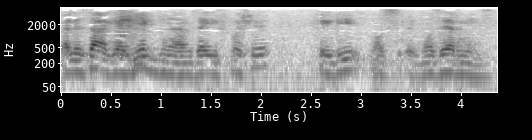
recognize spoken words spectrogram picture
و لذا اگر یک دونه هم ضعیف باشه خیلی مزر نیست.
